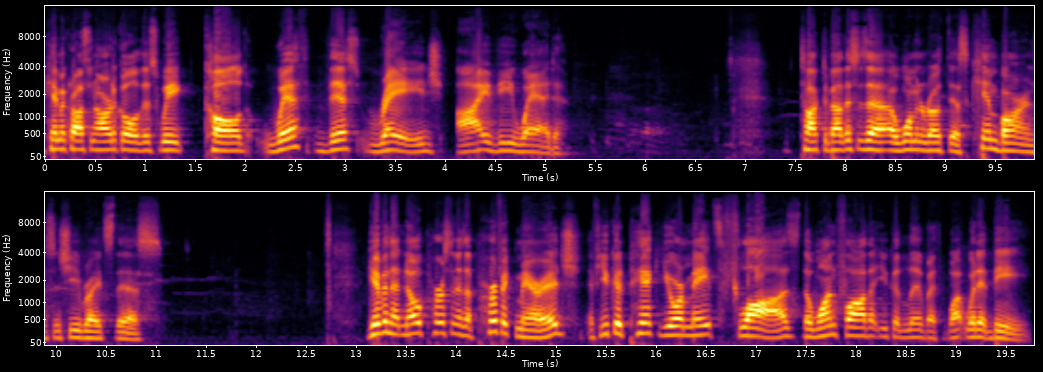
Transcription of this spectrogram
I came across an article this week called With This Rage, I Wed. Talked about this is a, a woman wrote this, Kim Barnes, and she writes this. Given that no person is a perfect marriage, if you could pick your mate's flaws, the one flaw that you could live with, what would it be?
